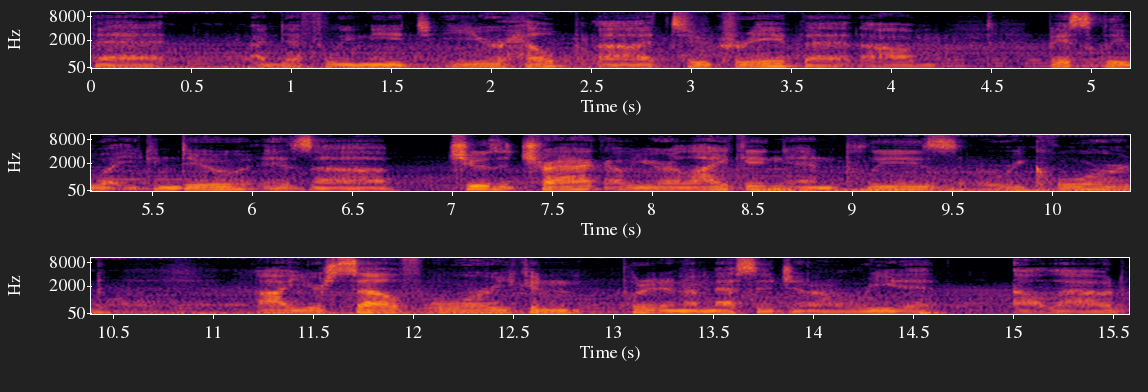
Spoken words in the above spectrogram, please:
that I definitely need your help uh, to create that. Um, basically, what you can do is uh, choose a track of your liking and please record uh, yourself, or you can put it in a message and I'll read it out loud.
